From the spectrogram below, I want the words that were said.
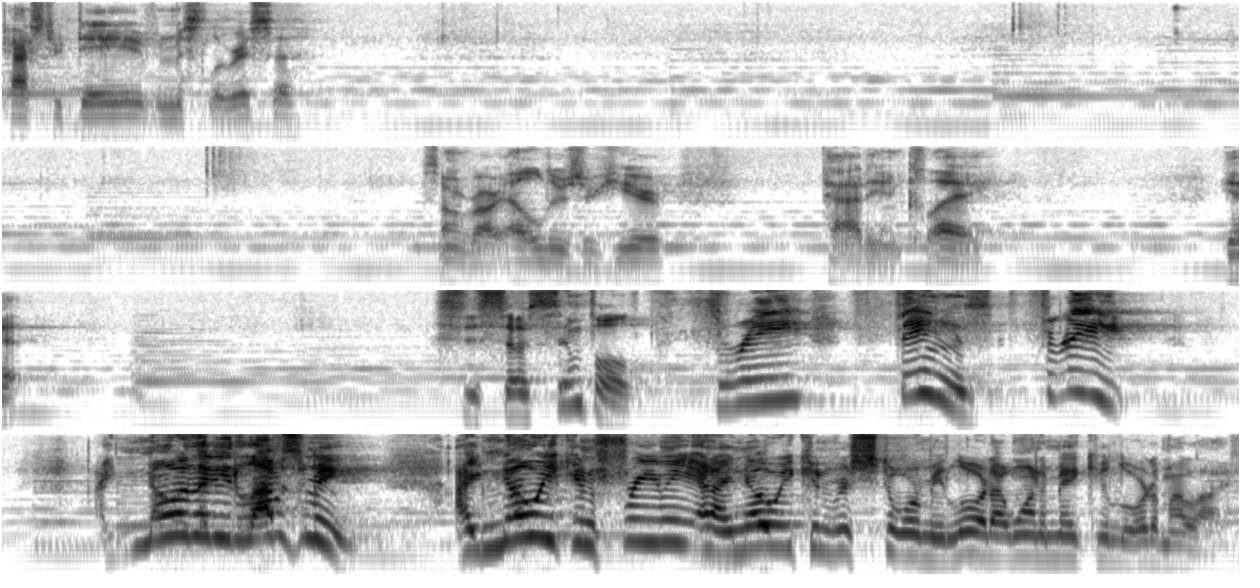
Pastor Dave and Miss Larissa. Some of our elders are here. Patty and Clay. Yet, this is so simple. Three things. Three. I know that He loves me. I know He can free me, and I know He can restore me. Lord, I want to make you Lord of my life.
